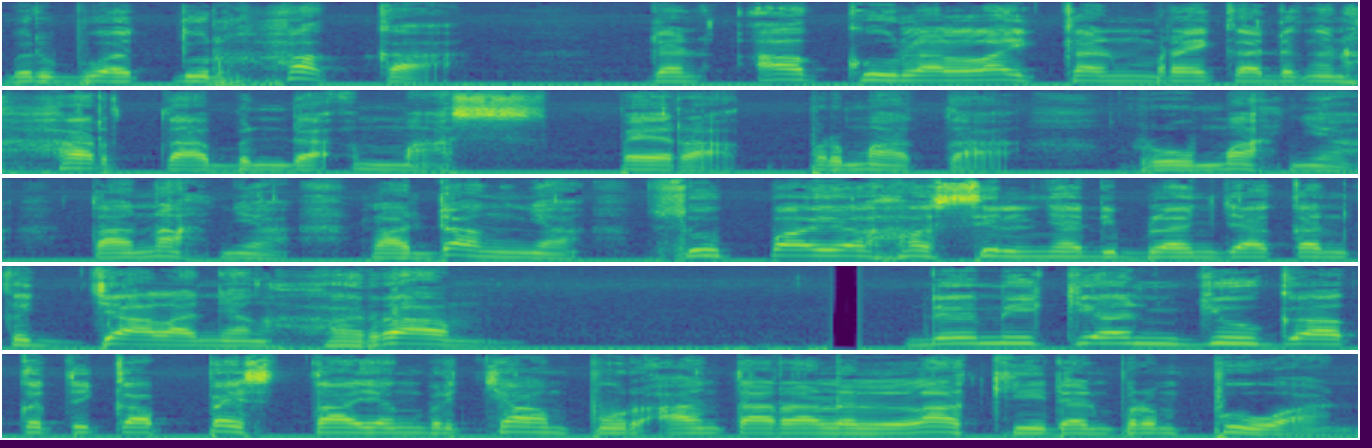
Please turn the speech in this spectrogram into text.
berbuat durhaka, dan aku lalaikan mereka dengan harta benda emas perak, permata, rumahnya, tanahnya, ladangnya, supaya hasilnya dibelanjakan ke jalan yang haram. Demikian juga ketika pesta yang bercampur antara lelaki dan perempuan.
